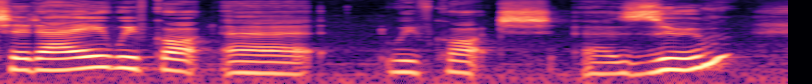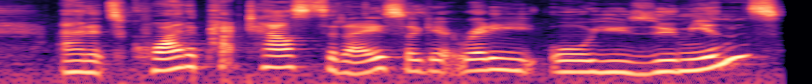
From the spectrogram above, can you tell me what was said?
today we've got uh, we've got uh, Zoom, and it's quite a packed house today. So get ready, all you Zoomians.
